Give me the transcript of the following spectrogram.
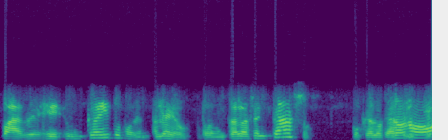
para eh, un crédito por empleo, por nunca le hacen caso porque lo que no no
